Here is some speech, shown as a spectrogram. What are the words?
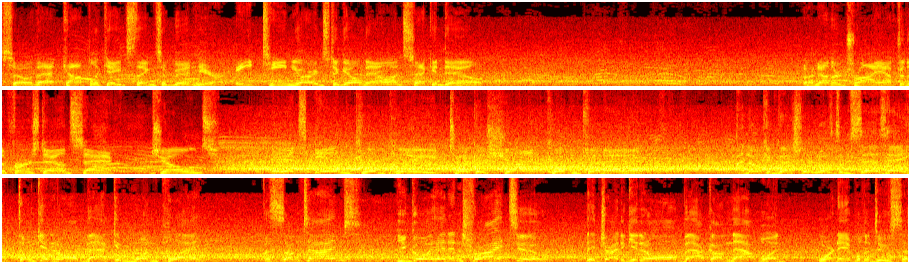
So that complicates things a bit here. 18 yards to go now on second down. Another try after the first down sack. Jones. It's incomplete. Took a shot, couldn't connect. I know conventional wisdom says, hey, don't get it all back in one play. But sometimes you go ahead and try to. They tried to get it all back on that one. Weren't able to do so.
